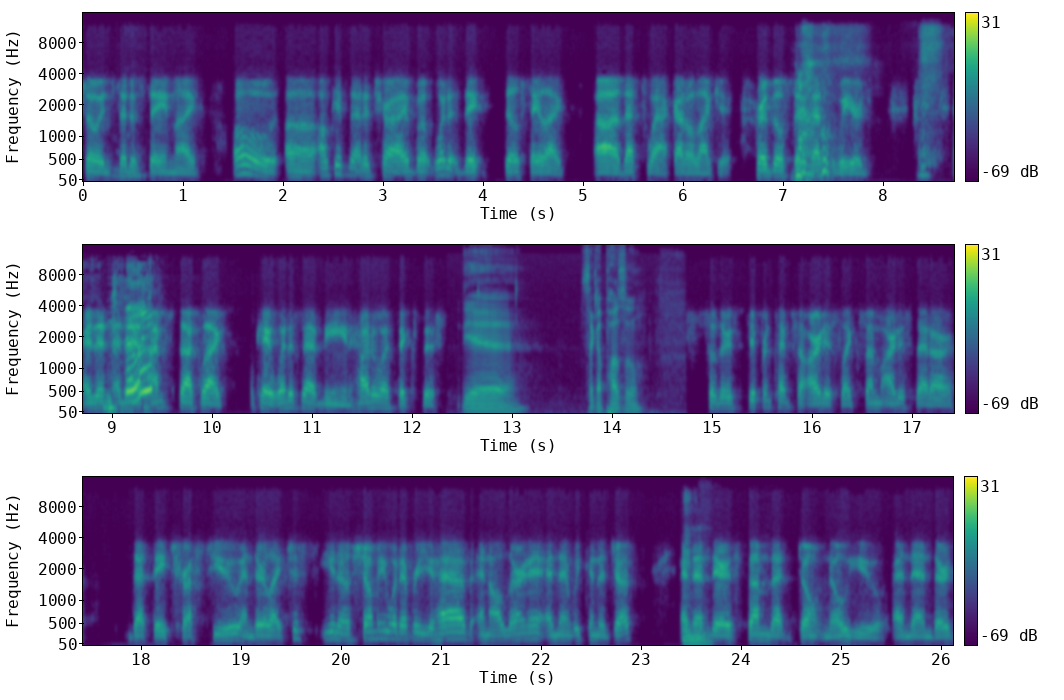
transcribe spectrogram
So instead of saying like, "Oh, uh, I'll give that a try," but what they they'll say like, "Uh, that's whack. I don't like it," or they'll say that's weird. And then and then Really? I'm stuck like, okay, what does that mean? How do I fix this? yeah. It's like a puzzle. so there's different types of artists like some artists that are that they trust you and they're like just you know show me whatever you have and i'll learn it and then we can adjust and then there's some that don't know you and then there's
